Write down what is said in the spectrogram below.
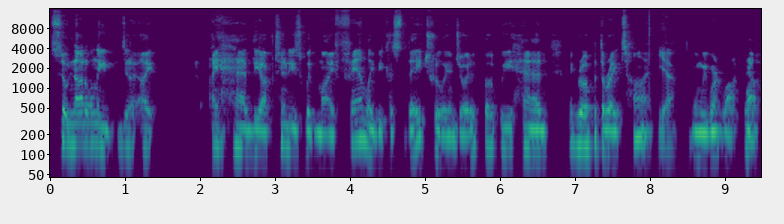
So not only did I I had the opportunities with my family because they truly enjoyed it, but we had, I grew up at the right time. Yeah. And we weren't locked out.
